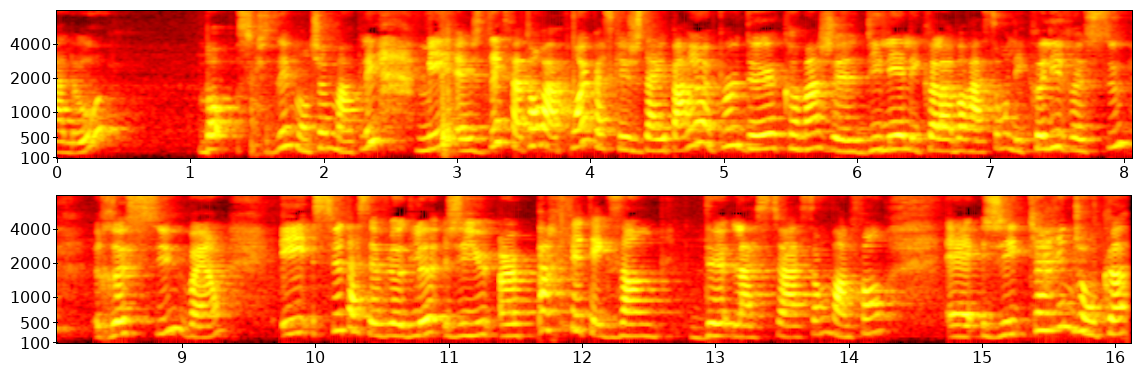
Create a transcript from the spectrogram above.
Allô? Bon, excusez, mon chum m'a appelé, mais euh, je disais que ça tombe à point parce que je vous avais parlé un peu de comment je dealais les collaborations, les colis reçus, reçus, voyons. Et suite à ce vlog-là, j'ai eu un parfait exemple de la situation. Dans le fond, euh, j'ai Karine Jonka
